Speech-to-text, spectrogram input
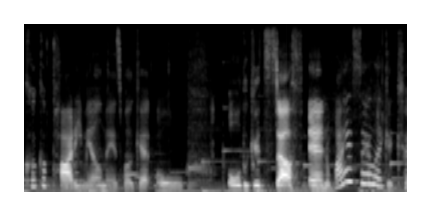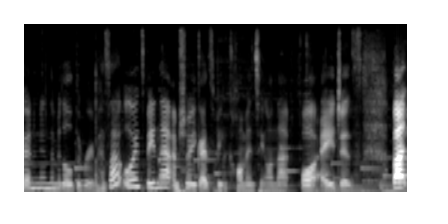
cook a party meal? May as well get all all the good stuff. And why is there like a curtain in the middle of the room? Has that always been there? I'm sure you guys have been commenting on that for ages. But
